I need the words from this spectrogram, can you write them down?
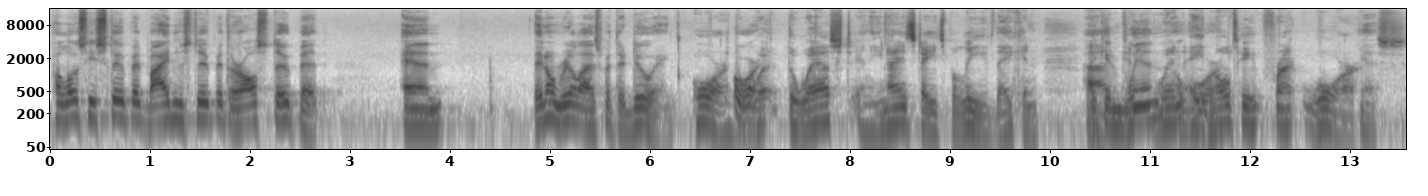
Pelosi's stupid, Biden's stupid, they're all stupid, and they don't realize what they're doing. Or the, Or- we- the West and the United States believe they can, They uh, can win win a a, multi-front war. Yes.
